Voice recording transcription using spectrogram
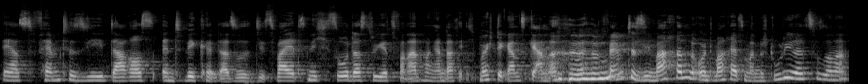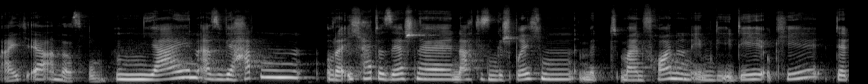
erst Fantasy daraus entwickelt. Also es war jetzt nicht so, dass du jetzt von Anfang an dachtest, ich möchte ganz gerne mhm. Fantasy machen und mache jetzt mal eine Studie dazu, sondern eigentlich eher andersrum. Nein, also wir hatten oder ich hatte sehr schnell nach diesen Gesprächen mit meinen Freundinnen eben die Idee, okay, der,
